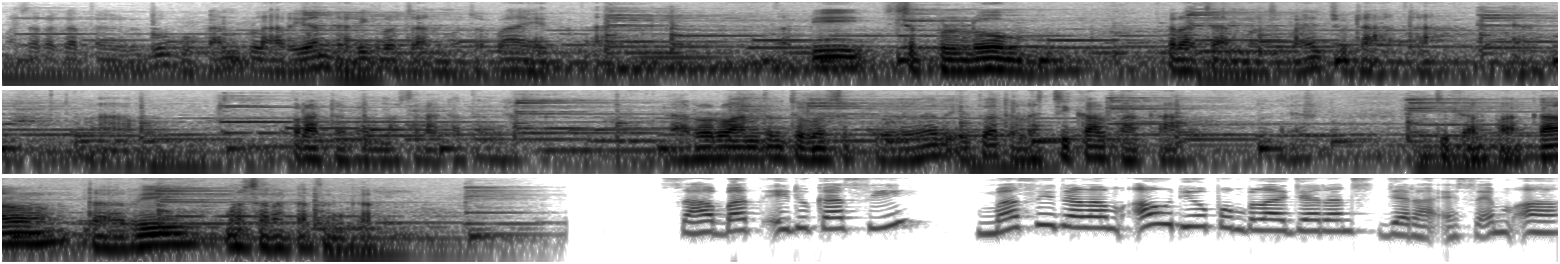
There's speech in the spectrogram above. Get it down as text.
masyarakat itu bukan pelarian dari kerajaan Majapahit Nah, tapi sebelum kerajaan Majapahit sudah ada ya, nah, peradaban masyarakat Tengger nah, Roro Anteng Joko Seger itu adalah cikal bakal ya, cikal bakal dari masyarakat Tengger Sahabat edukasi, masih dalam audio pembelajaran sejarah SMA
